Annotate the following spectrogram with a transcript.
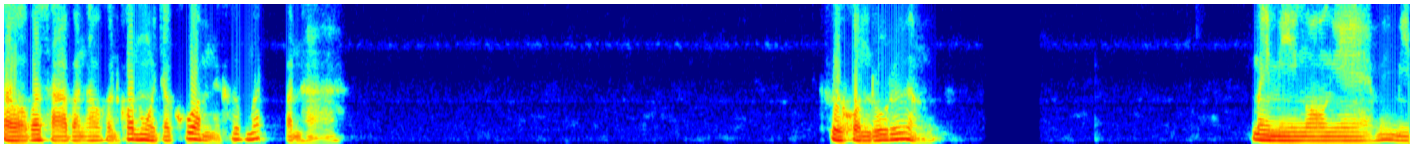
ถ้าบอกภาษาบรรเทากันคนหูจะคว่ำเนี่ยคือมัดปัญหา คือคนรู้เรื่อง ไม่มีงอแง ไม่มี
